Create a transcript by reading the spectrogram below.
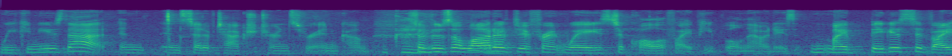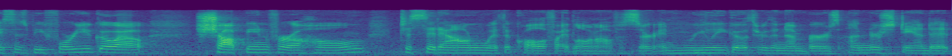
we can use that in, instead of tax returns for income. Okay. So there's a lot of different ways to qualify people nowadays. My biggest advice is before you go out shopping for a home to sit down with a qualified loan officer and mm-hmm. really go through the numbers, understand it.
